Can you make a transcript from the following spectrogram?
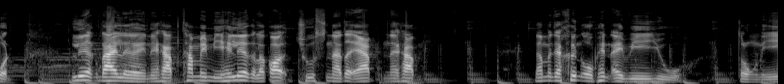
กดเลือกได้เลยนะครับ ถ้าไม่มีให้เลือกแล้วก็ choose another app นะครับ แล้วมันจะขึ้น Open IV อยู่ตรงนี้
